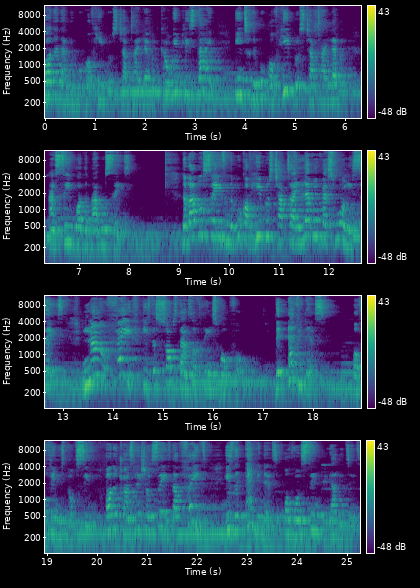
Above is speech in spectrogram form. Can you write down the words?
other than the book of Hebrews chapter 11. Can we please dive into the book of Hebrews chapter 11 and see what the Bible says? The Bible says in the book of Hebrews chapter 11 verse 1, it says, Now faith is the substance of things hoped for, the evidence of things not seen. Other translation says that faith is the evidence of unseen realities.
